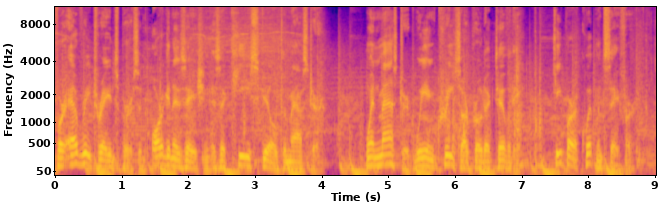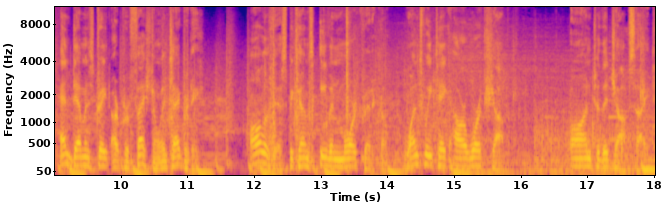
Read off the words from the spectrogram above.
For every tradesperson, organization is a key skill to master. When mastered, we increase our productivity, keep our equipment safer, and demonstrate our professional integrity. All of this becomes even more critical once we take our workshop on to the job site.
